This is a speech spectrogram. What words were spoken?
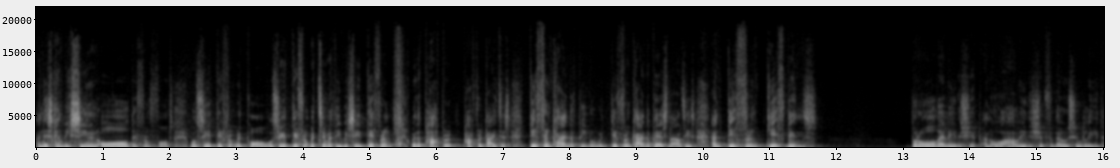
And this can be seen in all different forms. We'll see it different with Paul. We'll see it different with Timothy. We see it different with Epaphroditus. Different kind of people with different kind of personalities and different giftings. But all their leadership and all our leadership for those who lead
